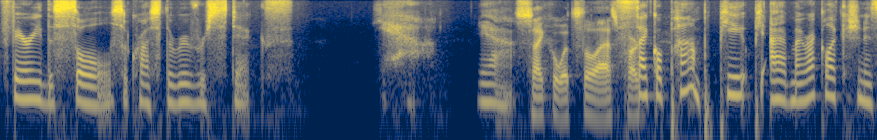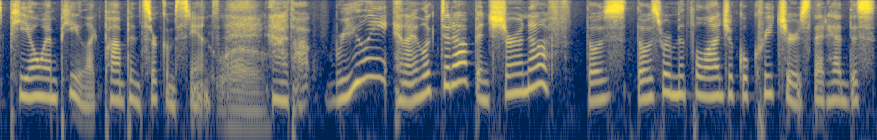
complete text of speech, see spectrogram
ferry the souls across the river Styx." Yeah, yeah. Psycho. What's the last part? Psychopomp. P, P, uh, my recollection is P O M P, like pomp and circumstance. And I thought, really? And I looked it up, and sure enough, those those were mythological creatures that had this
